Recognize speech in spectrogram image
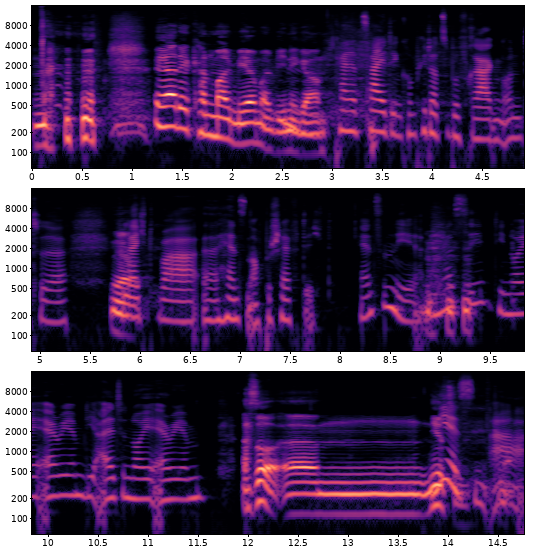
ja, der kann mal mehr, mal weniger. Keine Zeit, den Computer zu befragen und äh, Ja. vielleicht war äh, Hansen auch beschäftigt. Hansen? Nee, wie heißt sie? Die neue Ariam, die alte neue Ariam? Ach so, ähm, Nielsen. Nielsen. Ah,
